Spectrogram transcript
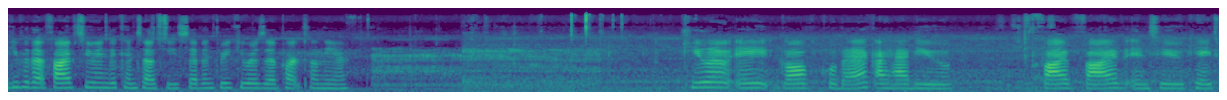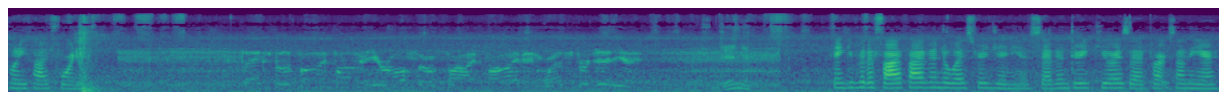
Thank you for that five two into Kentucky. Seven three QRZ parks on the air. Kilo eight Golf Quebec. I have you five five into K twenty five forty. Thanks for the 5-5, you're also 5-5 in West Virginia. Virginia. Thank you for the five five into West Virginia. Seven three QRZ parks on the air.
